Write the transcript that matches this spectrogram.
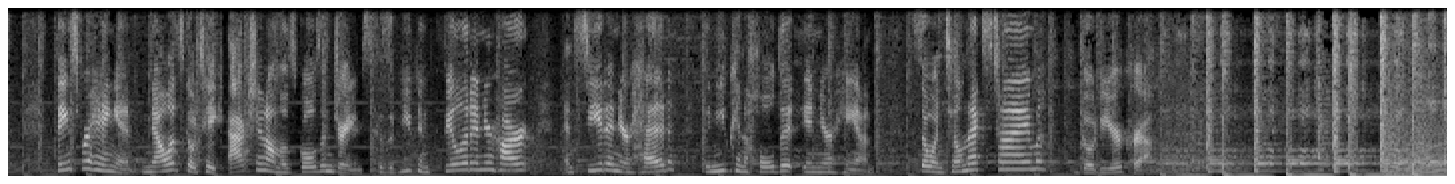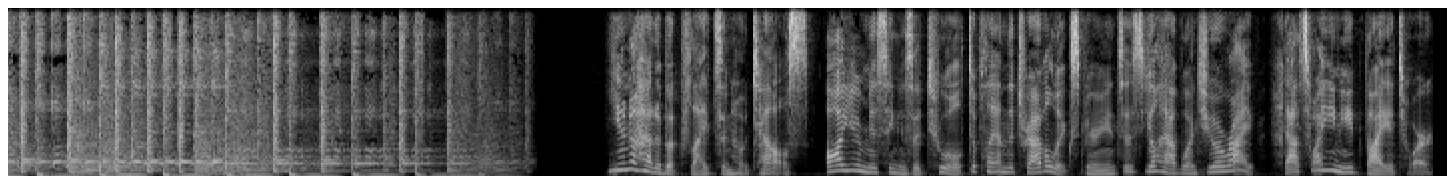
Thanks for hanging. Now let's go take action on those goals and dreams because if you can feel it in your heart and see it in your head, then you can hold it in your hand. So until next time, go do your crap. You know how to book flights and hotels. All you're missing is a tool to plan the travel experiences you'll have once you arrive. That's why you need Viator.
